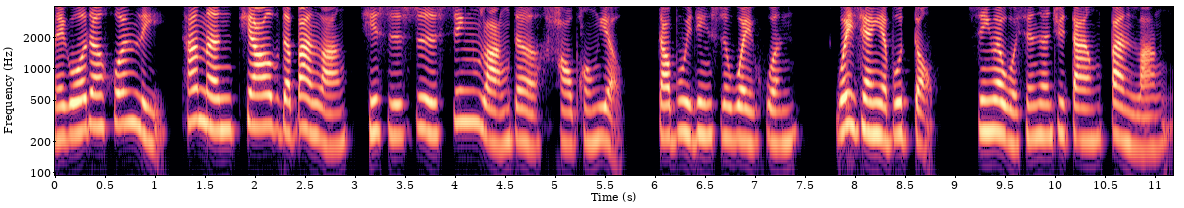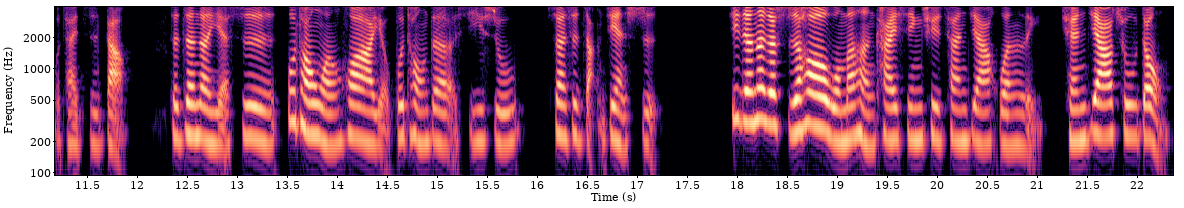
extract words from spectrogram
美国的婚礼，他们挑的伴郎其实是新郎的好朋友，倒不一定是未婚。我以前也不懂，是因为我先生去当伴郎，我才知道。这真的也是不同文化有不同的习俗，算是长见识。记得那个时候，我们很开心去参加婚礼，全家出动。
